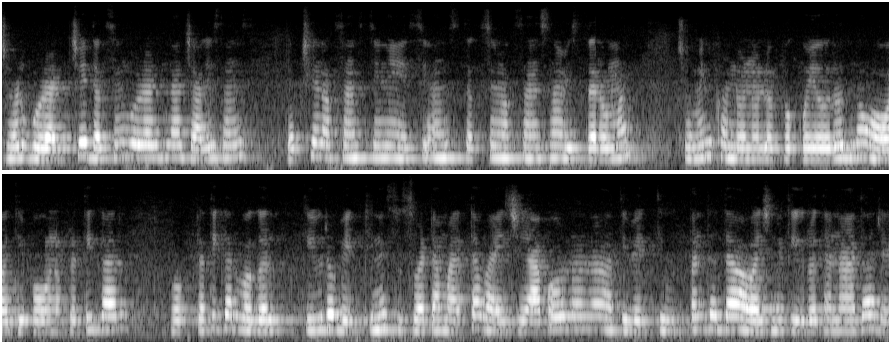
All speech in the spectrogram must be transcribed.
જળ ગોળાર્ધ છે. દક્ષિણ ગોળાર્ધના ચાલીસ અંશ, દક્ષિણ અક્ષાંશથી ને એંસી અંશ, દક્ષિણ અક્ષાંશના વિસ્તારોમાં જમીન ખંડોનો લગભગ કોઈ અવરોધ ન હોવાથી પવનો પ્રતિકાર પ્રતિકાર વગર તીવ્ર વેગથી ને સુસવાટા મારતા વાય છે. આ પવનોના અતિવેગથી ઉત્પન્ન થતા અવાજની તીવ્રતાના આધારે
